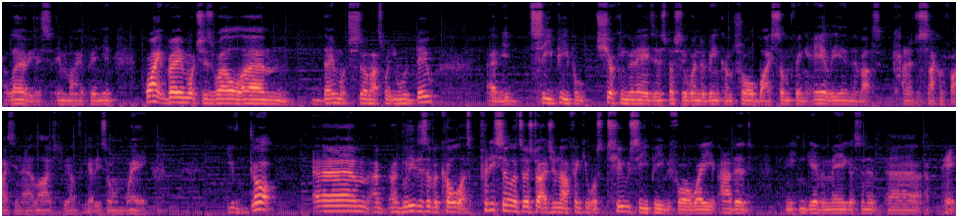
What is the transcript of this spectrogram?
hilarious in my opinion. Quite very much as well. Um, very much so that's what you would do. Um, you see people chucking grenades in, especially when they're being controlled by something alien, and that's kind of just sacrificing their lives to be able to get its own way. You've got um, Leaders of a Cult. That's pretty similar to a stratagem. I think it was two CP before, where you added, and you can give a Magus and a, uh, a, a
